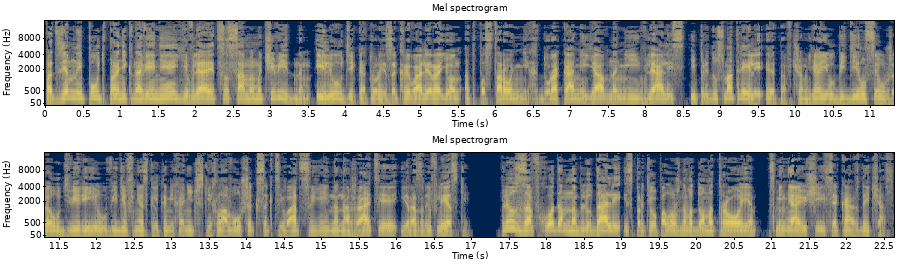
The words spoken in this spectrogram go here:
Подземный путь проникновения является самым очевидным, и люди, которые закрывали район от посторонних, дураками явно не являлись и предусмотрели это, в чем я и убедился уже у двери, увидев несколько механических ловушек с активацией на нажатие и разрыв лески. Плюс за входом наблюдали из противоположного дома трое, сменяющиеся каждый час.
